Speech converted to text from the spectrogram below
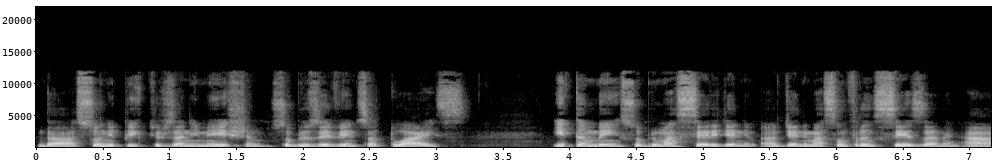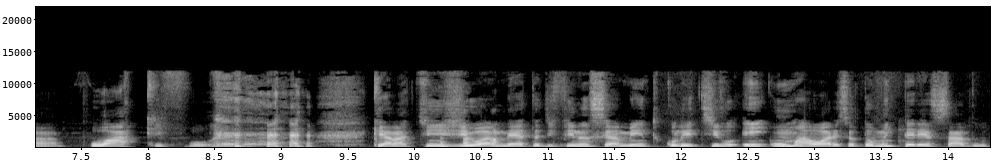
da Sony Pictures Animation sobre os eventos atuais e também sobre uma série de, anim, de animação francesa, né, a Wakfu, que ela atingiu a meta de financiamento coletivo em uma hora. Isso eu estou muito interessado.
